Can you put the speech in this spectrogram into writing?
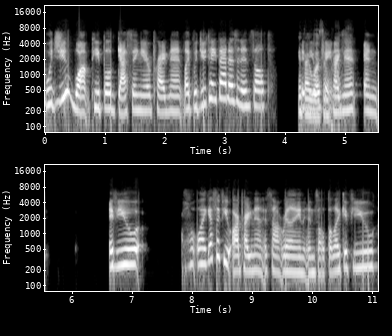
Would you want people guessing you're pregnant? Like, would you take that as an insult? if, If i you were wasn't pregnant And if you, well, I guess if you are pregnant, it's not really an insult, but like if you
